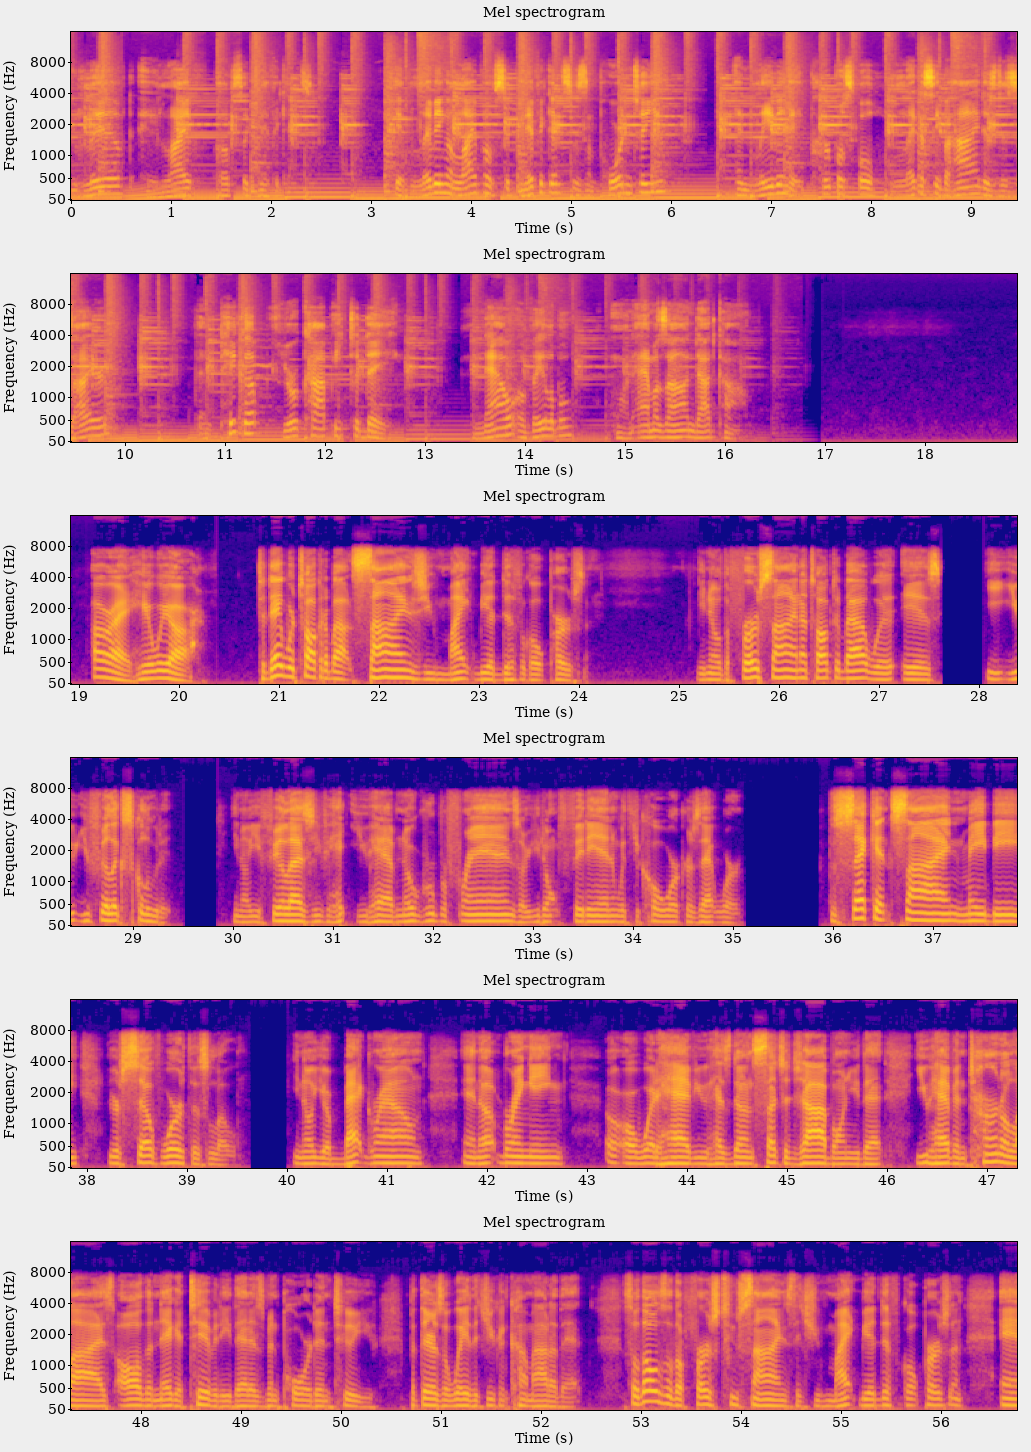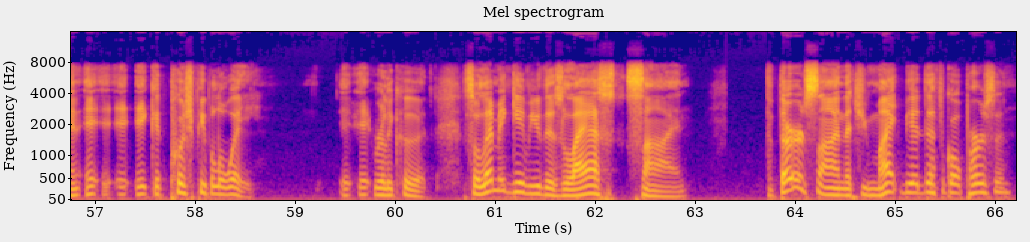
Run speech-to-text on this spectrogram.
you lived a life of significance. If living a life of significance is important to you and leaving a purposeful legacy behind is desired, then pick up your copy today. Now available on Amazon.com. All right, here we are. Today we're talking about signs you might be a difficult person. You know, the first sign I talked about is you, you feel excluded. You know, you feel as if you have no group of friends or you don't fit in with your coworkers at work. The second sign may be your self-worth is low. You know, your background and upbringing or, or, what have you has done such a job on you that you have internalized all the negativity that has been poured into you. But there's a way that you can come out of that. So those are the first two signs that you might be a difficult person, and it, it, it could push people away. It, it really could. So let me give you this last sign. The third sign that you might be a difficult person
